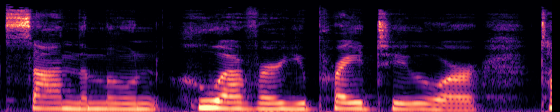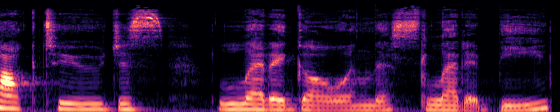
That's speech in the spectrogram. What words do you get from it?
sun, the moon, whoever you pray to or talk to. Just let it go and just let it be.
